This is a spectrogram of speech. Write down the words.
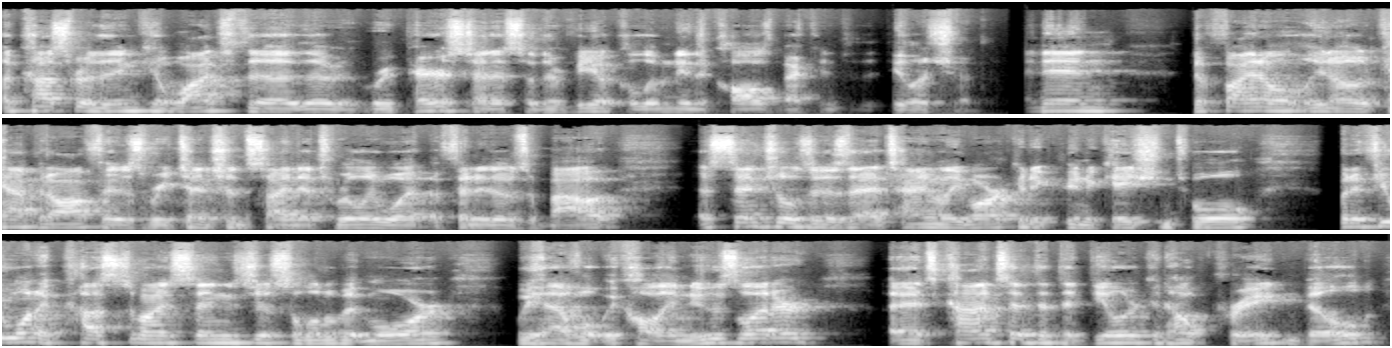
A customer then can watch the, the repair status of their vehicle, limiting the calls back into the dealership. And then the final, you know, cap it off is retention side. That's really what Affinity is about. Essentials is that timely marketing communication tool. But if you want to customize things just a little bit more, we have what we call a newsletter. It's content that the dealer can help create and build,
